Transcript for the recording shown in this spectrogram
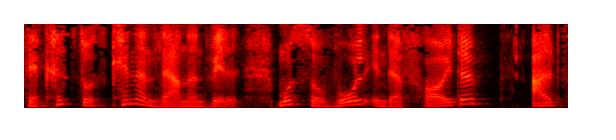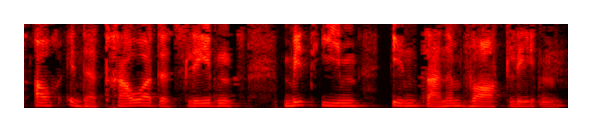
Wer Christus kennenlernen will, muss sowohl in der Freude als auch in der Trauer des Lebens mit ihm in seinem Wort leben.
